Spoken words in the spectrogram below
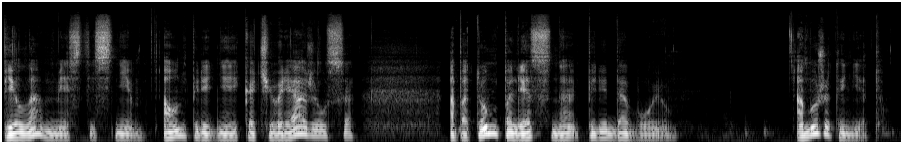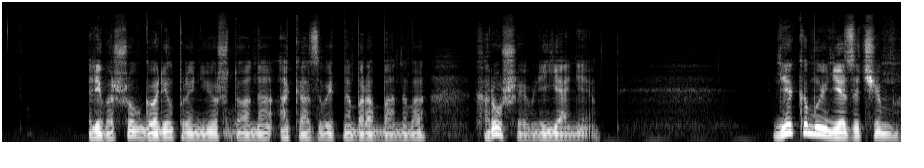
пила вместе с ним, а он перед ней кочевряжился, а потом полез на передовую. А может и нет. Левашов говорил про нее, что она оказывает на Барабанова хорошее влияние. «Некому и незачем»,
